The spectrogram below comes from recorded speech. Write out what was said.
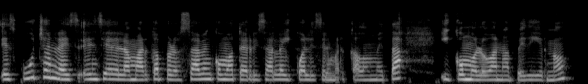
escuchan la esencia de la marca, pero saben cómo aterrizarla y cuál es el mercado meta y cómo lo van a pedir, ¿no?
